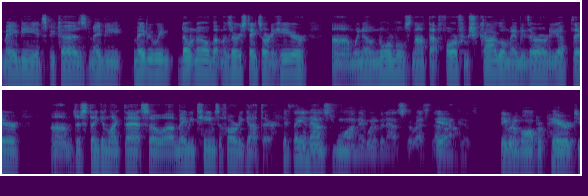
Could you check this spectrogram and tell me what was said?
maybe it's because maybe maybe we don't know, but Missouri State's already here. Um, we know Normal's not that far from Chicago. Maybe they're already up there. Um, just thinking like that. So uh, maybe teams have already got there. If they announced one, they would have announced the rest of them Yeah. because they would have all prepared to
